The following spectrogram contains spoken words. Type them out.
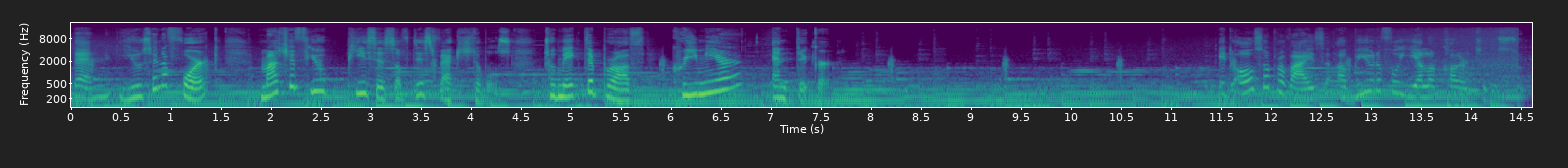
Then, using a fork, mash a few pieces of these vegetables to make the broth creamier and thicker. It also provides a beautiful yellow color to the soup.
